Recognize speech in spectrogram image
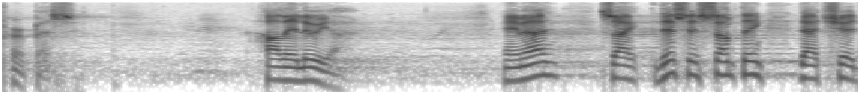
purpose. Hallelujah. Amen. So this is something that should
